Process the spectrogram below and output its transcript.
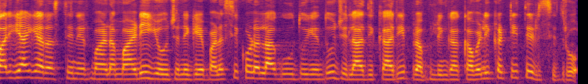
ಪರ್ಯಾಯ ರಸ್ತೆ ನಿರ್ಮಾಣ ಮಾಡಿ ಯೋಜನೆಗೆ ಬಳಸಿಕೊಳ್ಳಲಾಗುವುದು ಎಂದು ಜಿಲ್ಲಾಧಿಕಾರಿ ಪ್ರಭುಲಿಂಗ ಕವಳಿಕಟ್ಟಿ ತಿಳಿಸಿದರು.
